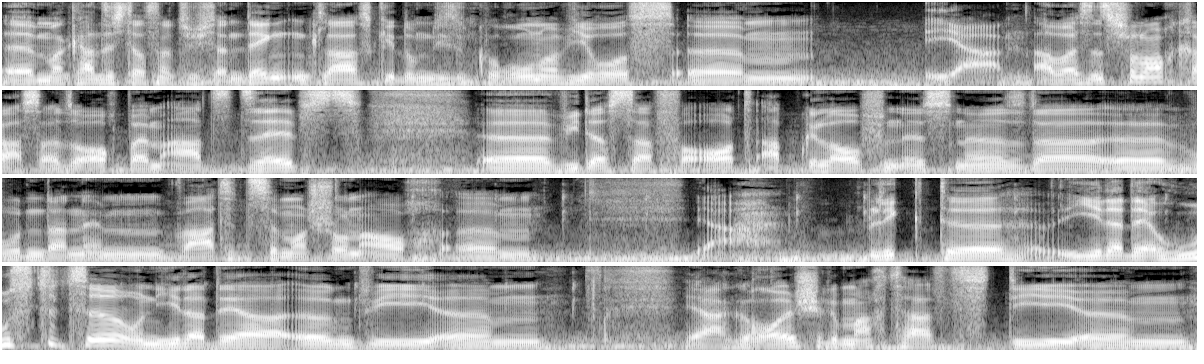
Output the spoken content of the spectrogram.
Äh, man kann sich das natürlich dann denken. Klar es geht um diesen Coronavirus ähm, ja, aber es ist schon auch krass. Also auch beim Arzt selbst, äh, wie das da vor Ort abgelaufen ist. Ne? Also da äh, wurden dann im Wartezimmer schon auch, ähm, ja, blickte jeder, der hustete und jeder, der irgendwie ähm, ja, Geräusche gemacht hat, die ähm,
